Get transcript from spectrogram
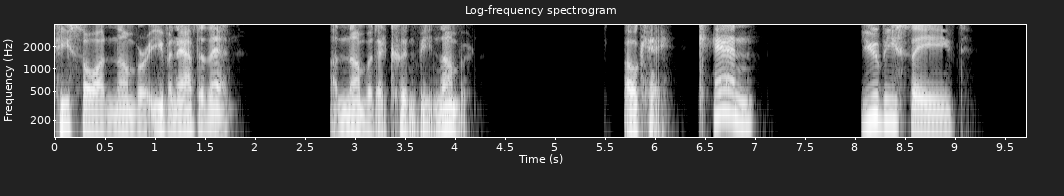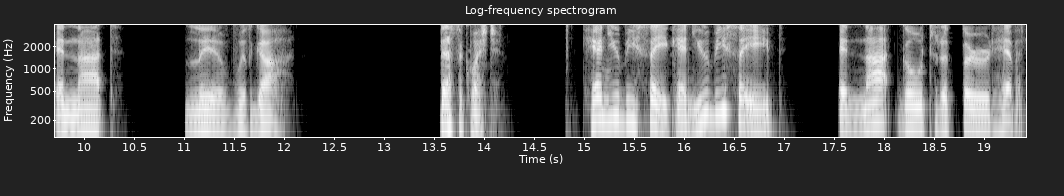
he saw a number even after that, a number that couldn't be numbered. Okay, can you be saved and not live with God? That's the question. Can you be saved? Can you be saved and not go to the third heaven?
